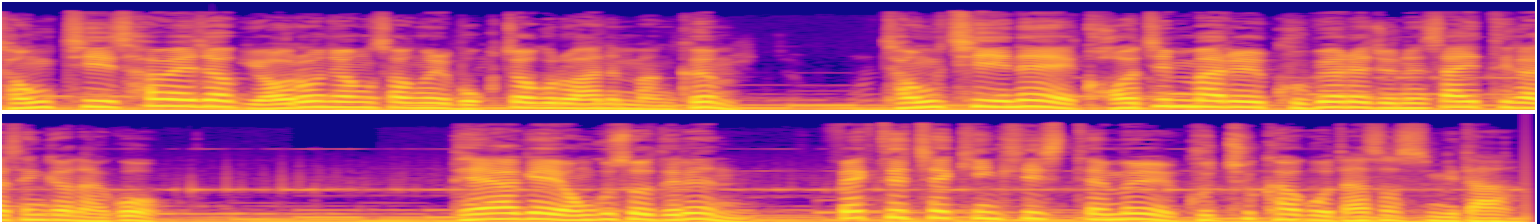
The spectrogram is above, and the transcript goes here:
정치 사회적 여론 형성을 목적으로 하는 만큼 정치인의 거짓말을 구별해주는 사이트가 생겨나고 대학의 연구소들은 fact checking 시스템을 구축하고 나섰습니다.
